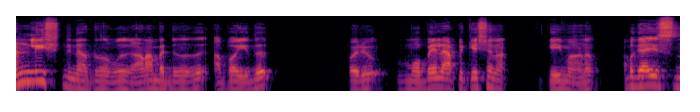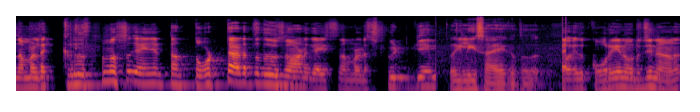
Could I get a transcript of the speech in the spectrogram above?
അൺലീഷ്ഡിനകത്ത് നമുക്ക് കാണാൻ പറ്റുന്നത്. അപ്പോൾ ഇത് ഒരു മൊബൈൽ ആപ്ലിക്കേഷൻ ഗെയിമാണ്. അപ്പോൾ ഗൈസ് നമ്മളുടെ ക്രിസ്മസ് കഴിഞ്ഞിട്ട് തൊട്ടടുത്ത ദിവസമാണ് ഗൈസ് നമ്മളുടെ സ്ക്വിഡ് ഗെയിം റിലീസ് ആയേക്കുന്നത് അപ്പോൾ ഇത് കൊറിയൻ ഒറിജിനാണ്.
